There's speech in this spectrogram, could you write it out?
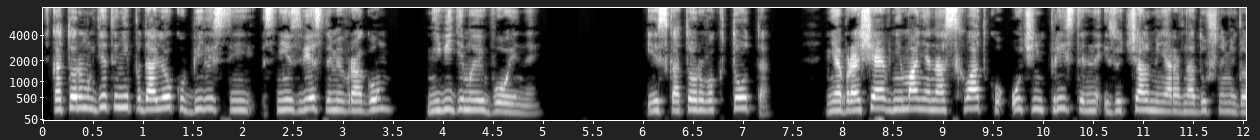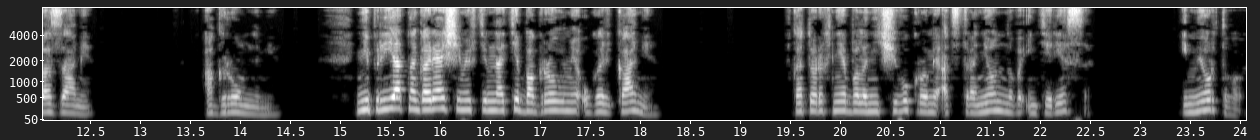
в котором где-то неподалеку бились с неизвестными врагом невидимые воины, и из которого кто-то, не обращая внимания на схватку, очень пристально изучал меня равнодушными глазами. Огромными, неприятно горящими в темноте багровыми угольками, в которых не было ничего, кроме отстраненного интереса и мертвого,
